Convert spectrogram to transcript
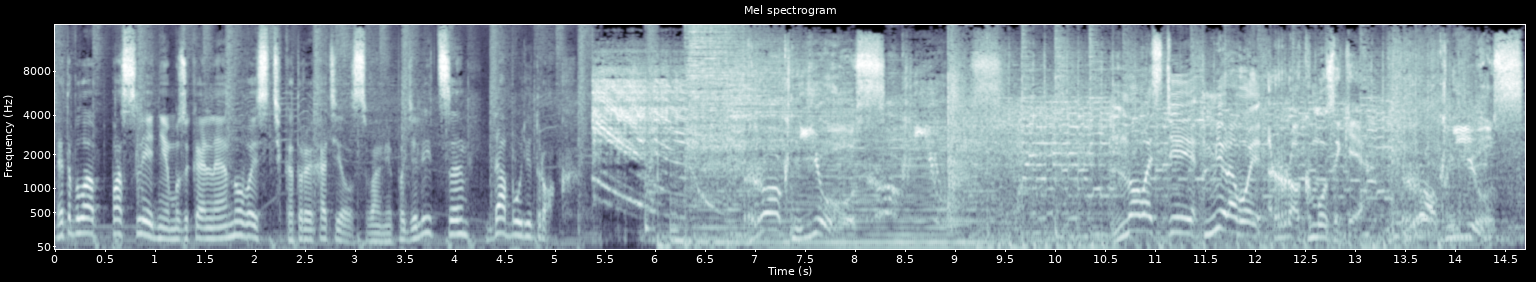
Это была последняя музыкальная новость, которую я хотел с вами поделиться. Да будет рок! Rock News! Новости мировой рок-музыки. Rock News!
